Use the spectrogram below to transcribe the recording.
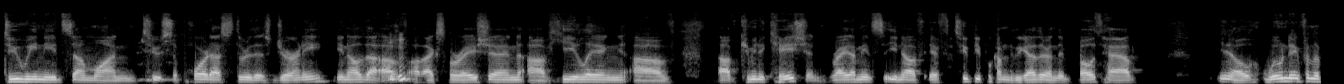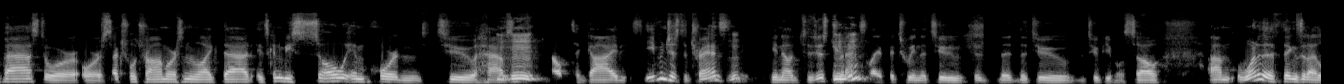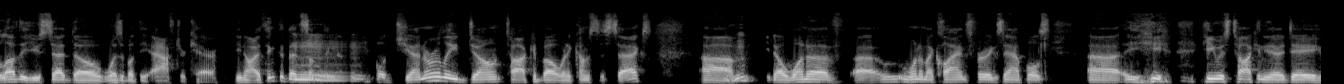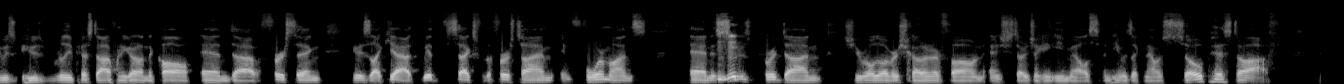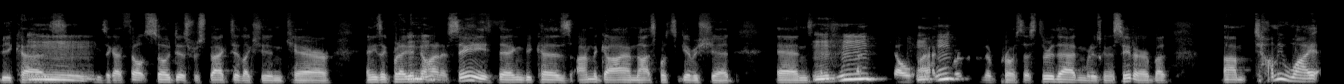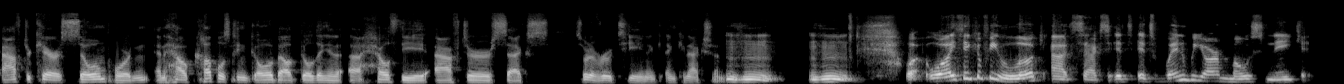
do we need someone to support us through this journey you know the of, mm-hmm. of exploration of healing of of communication right i mean you know if, if two people come together and they both have you know wounding from the past or or sexual trauma or something like that it's going to be so important to have mm-hmm. help to guide even just to translate mm-hmm. you know to just mm-hmm. translate between the two the, the, the, two the two people so um, one of the things that i love that you said though was about the aftercare you know i think that that's something that mm. people generally don't talk about when it comes to sex um, mm-hmm. you know one of uh, one of my clients for examples uh, he he was talking the other day. He was he was really pissed off when he got on the call. And uh, first thing he was like, "Yeah, we had sex for the first time in four months." And as mm-hmm. soon as we were done, she rolled over, she got on her phone, and she started checking emails. And he was like, "And I was so pissed off because mm. he's like, I felt so disrespected, like she didn't care." And he's like, "But I didn't mm-hmm. know how to say anything because I'm the guy. I'm not supposed to give a shit." And mm-hmm. you know, I had to mm-hmm. work the process through that and what he was going to say to her. But um, tell me why aftercare is so important and how couples can go about building a, a healthy after sex sort of routine and, and connection. Mm-hmm. Mm-hmm. Well, well, I think if we look at sex, it's it's when we are most naked,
